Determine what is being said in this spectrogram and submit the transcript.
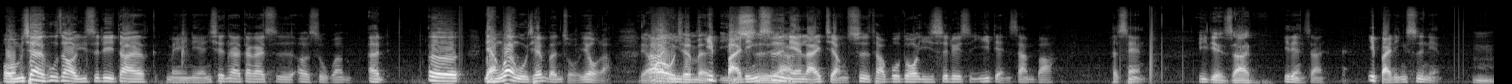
我们现在护照遗失率大概每年现在大概是二十五万，呃，呃，两万五千本左右了。两万五千本，一百零四年来讲是差不多遗失率是一点三八 percent，一点三，一点三，一百零四年。嗯。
